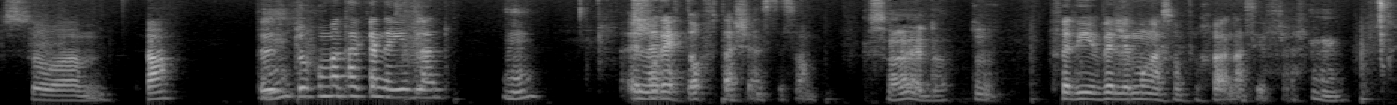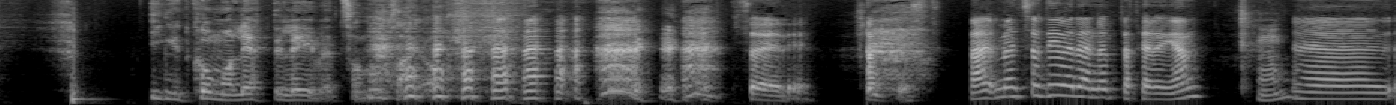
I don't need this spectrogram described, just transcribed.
så um, ja, då, Mm. då får man tacka nej ibland. Mm. Eller Så. rätt ofta känns det som. Så är det. För det är väldigt många som får sköna siffror. Inget kommer lätt i livet som de säger. så är det faktiskt. Nej, men så det var den uppdateringen. Mm. Eh,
